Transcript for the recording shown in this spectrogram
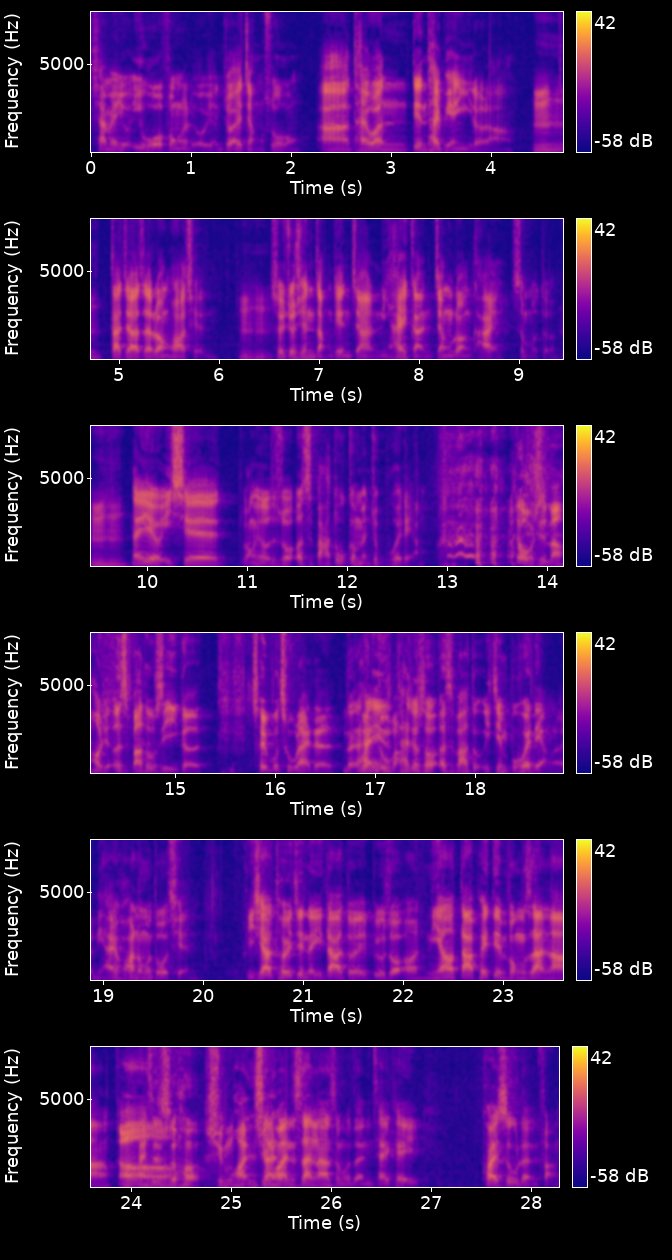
下面有一窝蜂的留言就在讲说啊，台湾电太便宜了啦，嗯哼，大家在乱花钱，嗯哼，所以就先涨电价，你还敢这样乱开什么的？嗯哼，那也有一些网友是说二十八度根本就不会凉，对我其实蛮好奇，二十八度是一个 吹不出来的温度吧？他就说二十八度已经不会凉了，你还花那么多钱。底下推荐了一大堆，比如说，呃，你要搭配电风扇啦，哦还是说循环循环扇啊什么的，你才可以快速冷房。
